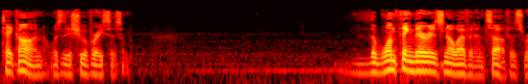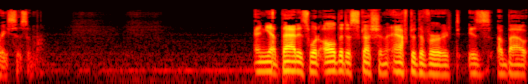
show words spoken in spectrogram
take on was the issue of racism. The one thing there is no evidence of is racism. And yet, that is what all the discussion after the verdict is about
